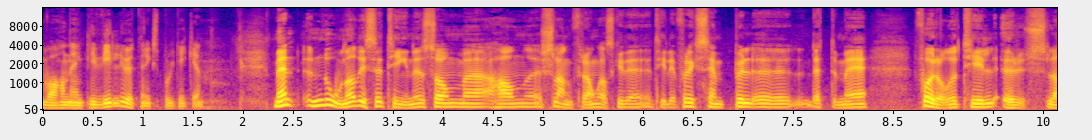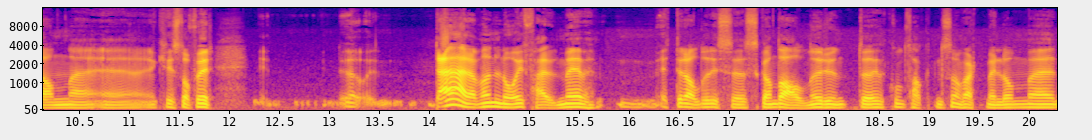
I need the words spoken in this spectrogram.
hva han egentlig vil i utenrikspolitikken. Men noen av disse tingene som uh, han slang fram ganske tidlig, f.eks. Dette med forholdet til Russland, Kristoffer der er man nå i ferd med, etter alle disse skandalene rundt uh, kontakten som har vært mellom uh,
